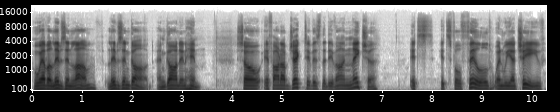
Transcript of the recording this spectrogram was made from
Whoever lives in love lives in God and God in him. So if our objective is the divine nature, it's it's fulfilled when we achieve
